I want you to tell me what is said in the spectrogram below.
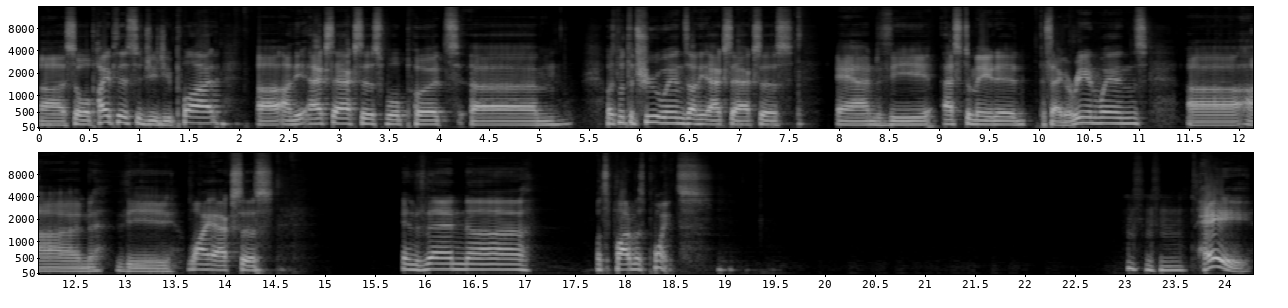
Uh, so we'll pipe this to ggplot. Uh, on the x-axis, we'll put um, let's put the true wins on the x-axis and the estimated Pythagorean wins uh, on the y-axis, and then uh, let's plot them as points. hey,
